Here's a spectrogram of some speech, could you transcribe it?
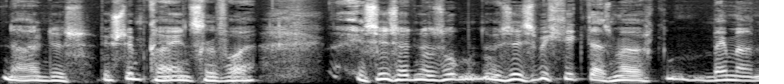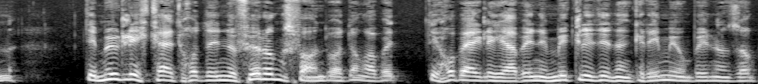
Nein, das ist bestimmt kein Einzelfall. Es ist halt nur so, es ist wichtig, dass man, wenn man die Möglichkeit hat in der Führungsverantwortung, aber die habe ich eigentlich auch, wenn ich Mitglied in einem Gremium bin und sage,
